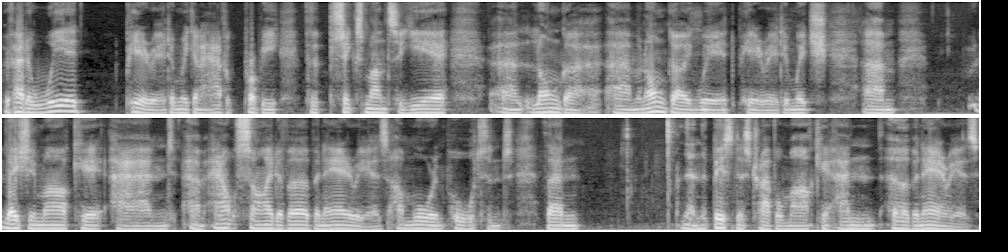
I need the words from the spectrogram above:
We've had a weird period, and we're going to have a, probably for six months, a year, uh, longer, um, an ongoing weird period in which um, leisure market and um, outside of urban areas are more important than than the business travel market and urban areas.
